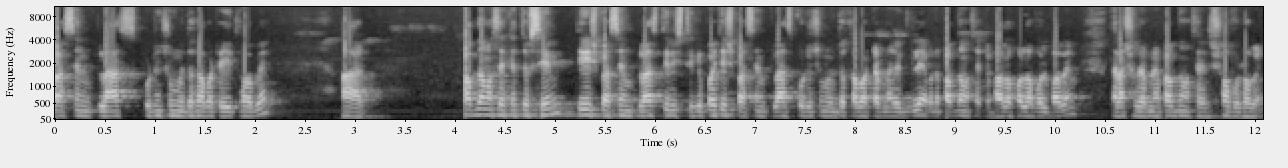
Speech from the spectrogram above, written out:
পার্সেন্ট প্লাস প্রোটিন সমৃদ্ধ খাবারটা দিতে হবে। আর পাবদা মাছের ক্ষেত্রে সেম তিরিশ পার্সেন্ট প্লাস তিরিশ থেকে পঁয়ত্রিশ পার্সেন্ট প্লাস প্রোটিন সমৃদ্ধ খাবারটা আপনাকে দিলে আপনার পাবদা মাছের একটা ভালো ফলাফল পাবেন। তাহলে আসলে আপনার পাবদা মাছের সফল হবেন।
